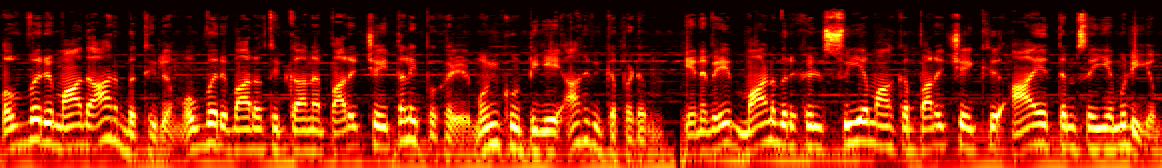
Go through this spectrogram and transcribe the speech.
ஒவ்வொரு மாத ஆரம்பத்திலும் ஒவ்வொரு வாரத்திற்கான பரீட்சை தலைப்புகள் முன்கூட்டியே அறிவிக்கப்படும். எனவே மாணவர்கள் சுயமாக பரீட்சைக்கு ஆயத்தம் செய்ய முடியும்.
